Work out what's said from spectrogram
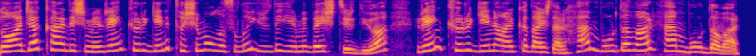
Doğacak kardeşimin renk körü geni taşıma olasılığı %25'tir diyor. Renk körü geni arkadaşlar hem burada var hem burada var.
